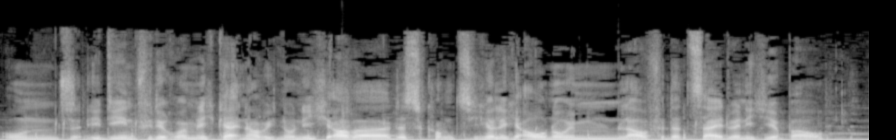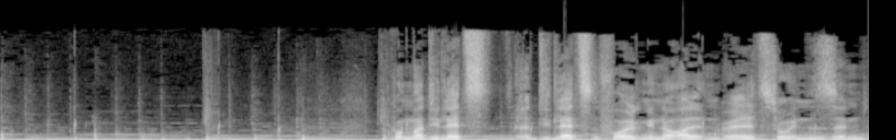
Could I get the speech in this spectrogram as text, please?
Und Ideen für die Räumlichkeiten habe ich noch nicht, aber das kommt sicherlich auch noch im Laufe der Zeit, wenn ich hier baue. Da kommen mal die, Letz die letzten Folgen in der alten Welt so in den Sinn.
